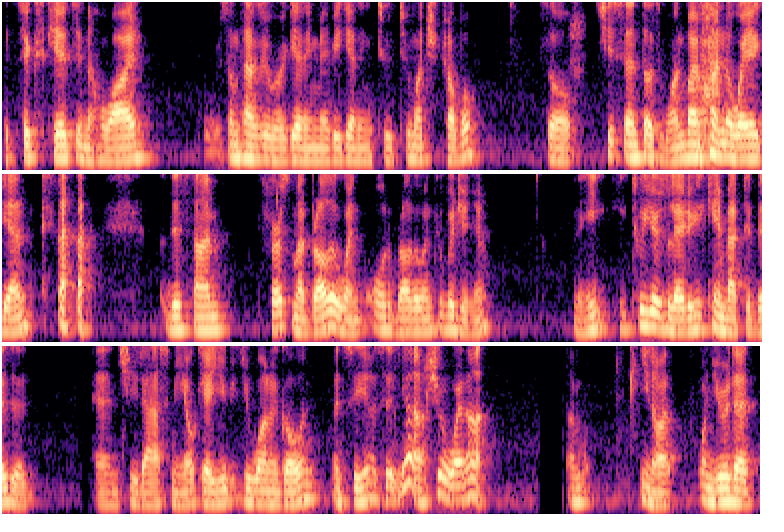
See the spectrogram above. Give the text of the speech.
with six kids in Hawaii, sometimes we were getting maybe getting to too much trouble. So she sent us one by one away again. this time, first my brother went, older brother went to Virginia. And he, he two years later he came back to visit, and she'd ask me, okay, you you want to go and, and see? I said, yeah, sure, why not? I'm, you know, when you're that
